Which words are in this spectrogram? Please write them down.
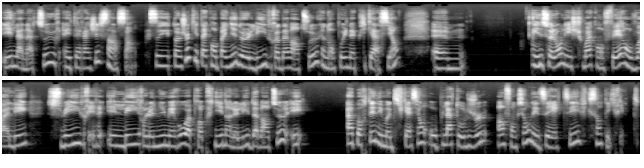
et la nature interagissent ensemble. C'est un jeu qui est accompagné d'un livre d'aventure et non pas une application. Euh, et selon les choix qu'on fait, on va aller suivre et, lire le numéro approprié dans le livre d'aventure et apporter des modifications au plateau de jeu en fonction des directives qui sont écrites.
